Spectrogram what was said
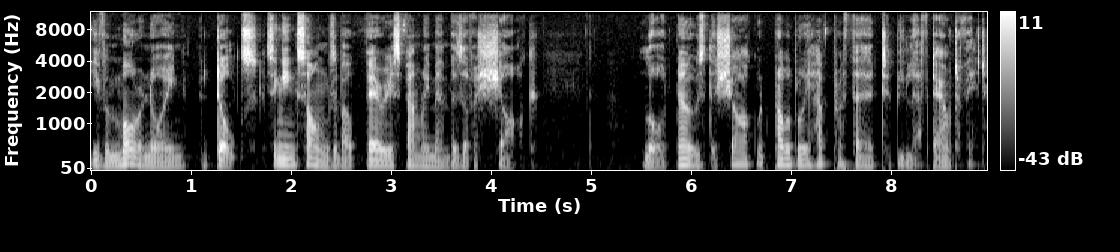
even more annoying adults singing songs about various family members of a shark. Lord knows the shark would probably have preferred to be left out of it.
